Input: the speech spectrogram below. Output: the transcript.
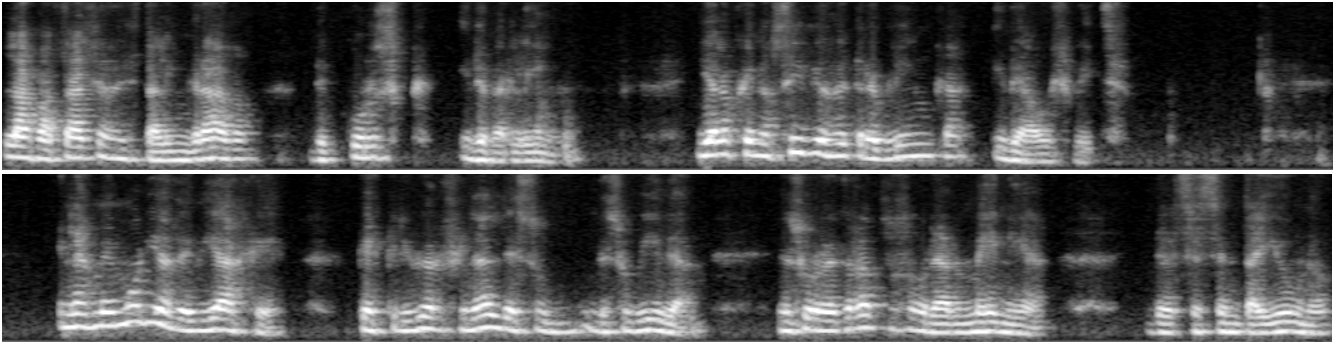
las batallas de Stalingrado, de Kursk y de Berlín, y a los genocidios de Treblinka y de Auschwitz. En las memorias de viaje que escribió al final de su, de su vida, en su retrato sobre Armenia del 61,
